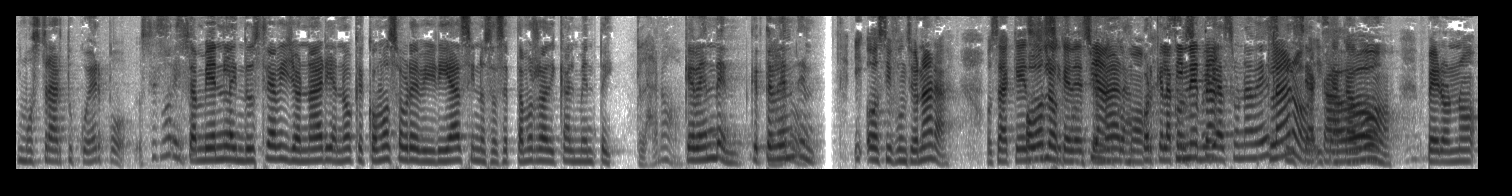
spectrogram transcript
mostrar tu cuerpo? No, y también la industria billonaria, ¿no? Que cómo sobreviviría si nos aceptamos radicalmente. claro. ¿Qué venden? ¿Qué te venden? Y- o si funcionara. O sea, que eso O es lo si que decían. Como, porque la si neta- consumirías una vez y claro, se y se acabó. acabó. Pero no,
